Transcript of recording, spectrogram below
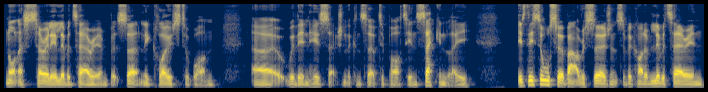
not necessarily a libertarian, but certainly close to one uh, within his section of the Conservative Party? And secondly, is this also about a resurgence of a kind of libertarian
